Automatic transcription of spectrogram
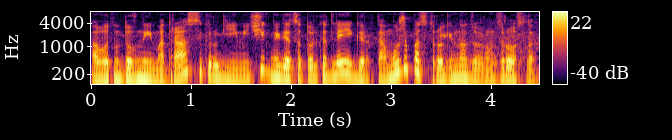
А вот надувные матрасы, круги и мячи годятся только для игр, к тому же под строгим надзором взрослых.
